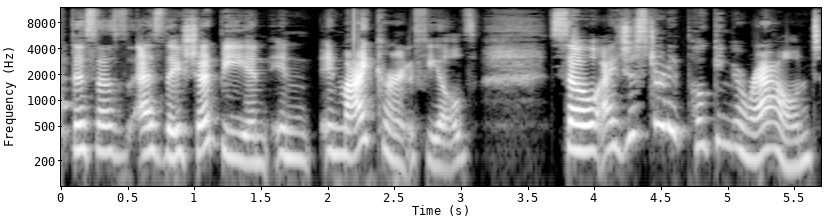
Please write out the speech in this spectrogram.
at this as as they should be in in in my current fields." So I just started poking around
